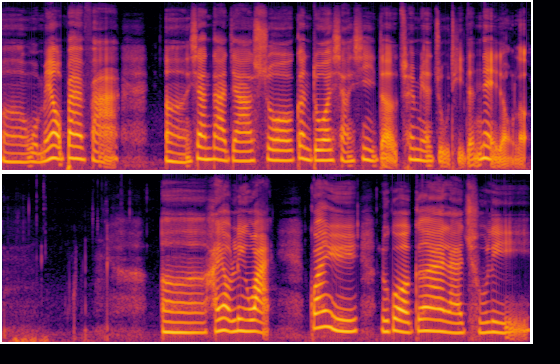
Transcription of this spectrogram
嗯，我没有办法，嗯，向大家说更多详细的催眠主题的内容了。嗯，还有另外，关于如果个案来处理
